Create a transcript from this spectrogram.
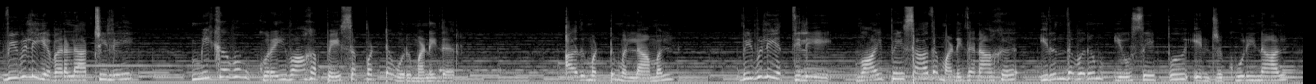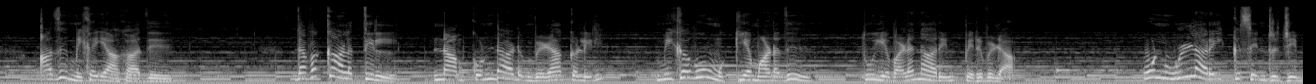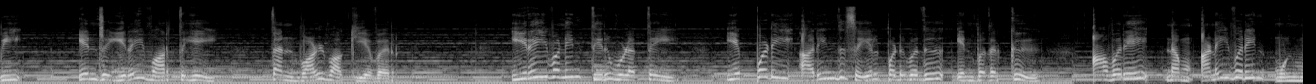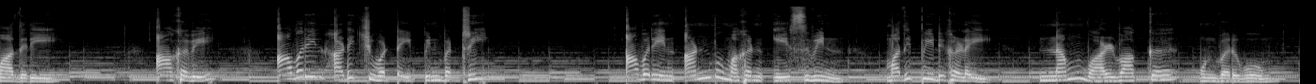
விவிலிய வரலாற்றிலே மிகவும் குறைவாக பேசப்பட்ட ஒரு மனிதர். அது மட்டுமல்லாமல் விவிலியத்திலே வாய்ப்பேசாத மனிதனாக இருந்தவரும் யோசேப்பு என்று கூறினால் அது மிகையாகாது. தவக்காலத்தில் நாம் கொண்டாடும் விழாக்களில் மிகவும் முக்கியமானது தூய வளனாரின் பெருவிழா. உன் உள்ளறைக்கு சென்று ஜெபி என்ற இறை வார்த்தையை தன் வாழ்வாக்கியவர். இறைவனின் திருவுளத்தை எப்படி அறிந்து செயல்படுவது என்பதற்கு அவரே நம் அனைவரின் முன்மாதிரி. ஆகவே அவரின் அடிச்சுவட்டை பின்பற்றி அவரின் அன்பு மகன் இயேசுவின் மதிப்பீடுகளை நம் வாழ்வாக்க முன்வருவோம்.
